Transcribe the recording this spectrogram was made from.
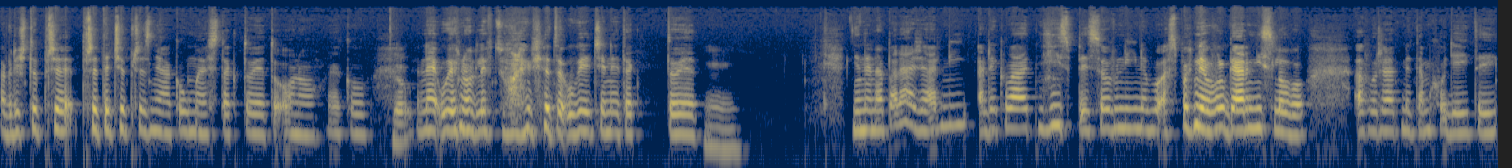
A když to pře, přeteče přes nějakou mez, tak to je to ono. Jako, ne u jednotlivců, ale když je to u většiny, tak to je... Hmm. Mně nenapadá žádný adekvátní, spisovný nebo aspoň nevulgární slovo. A pořád mi tam chodí ty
